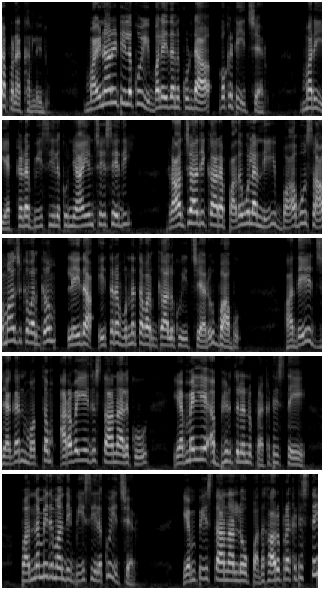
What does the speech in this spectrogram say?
చెప్పనక్కర్లేదు. మైనారిటీలకు ఇవ్వలేదనకుండా ఒకటి ఇచ్చారు. మరి ఎక్కడ బీసీలకు న్యాయం చేసేది? రాజ్యాధికార పదవులన్నీ బాబు సామాజిక వర్గం లేదా ఇతర ఉన్నత వర్గాలకు ఇచ్చారు బాబు. అదే జగన్ మొత్తం అరవై ఐదు స్థానాలకు ఎమ్మెల్యే అభ్యర్థులను ప్రకటిస్తే పంతొమ్మిది మంది బీసీలకు ఇచ్చారు. ఎంపీ స్థానాల్లో పదహారు ప్రకటిస్తే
